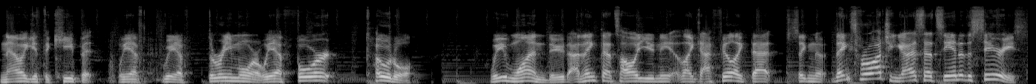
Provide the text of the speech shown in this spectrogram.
Now we get to keep it. We have we have three more. We have four total. We won, dude. I think that's all you need. Like I feel like that signal. Thanks for watching, guys. That's the end of the series.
